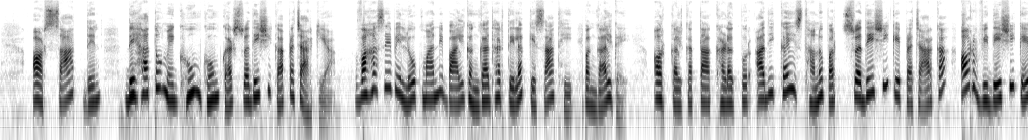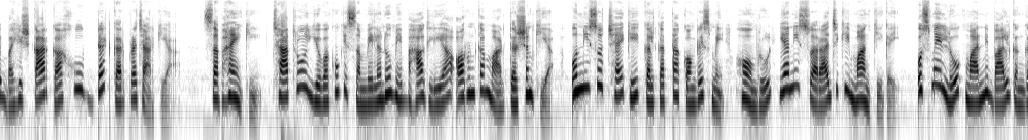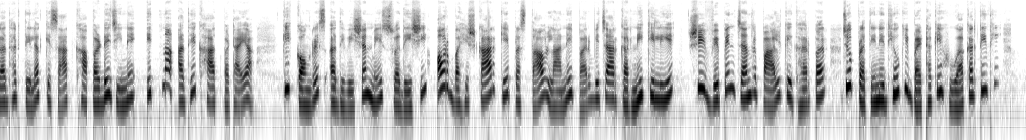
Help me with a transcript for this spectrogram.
और सात दिन देहातों में घूम घूम कर स्वदेशी का प्रचार किया। वहाँ से वे लोकमान्य बाल गंगाधर तिलक के साथ ही बंगाल गए और कलकत्ता, खड़गपुर आदि कई स्थानों पर स्वदेशी के प्रचार का और विदेशी के बहिष्कार का खूब डट कर प्रचार किया। सभाएँ की। छात्रों युवकों के सम्मेलनों में भाग लिया और उनका मार्गदर्शन किया। 1906 की कलकत्ता कांग्रेस में होम रूल यानी स्वराज्य की मांग की गई। उसमें लोकमान्य बाल गंगाधर तिलक के साथ खापर्डे जी ने इतना अधिक हाथ बटाया कि कांग्रेस अधिवेशन में स्वदेशी और बहिष्कार के प्रस्ताव लाने पर विचार करने के लिए श्री विपिन चंद्र पाल के घर पर जो प्रतिनिधियों की बैठकें हुआ करती थीं,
